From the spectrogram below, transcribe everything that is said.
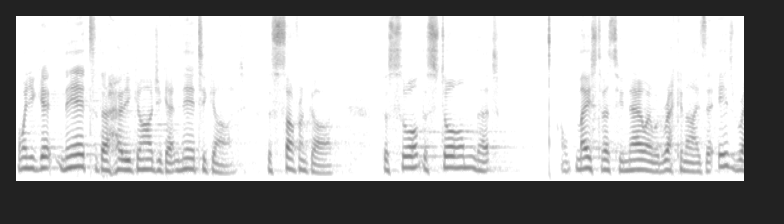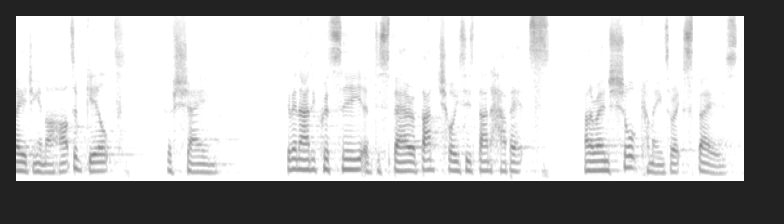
And when you get near to the holy God, you get near to God, the sovereign God, the, the storm that most of us who know and would recognize that is raging in our hearts of guilt, of shame, of inadequacy, of despair, of bad choices, bad habits, and our own shortcomings are exposed,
